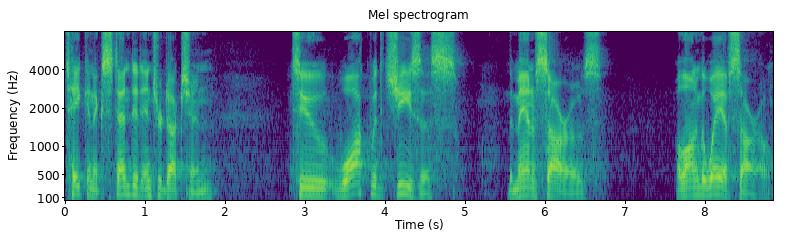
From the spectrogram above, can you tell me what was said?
take an extended introduction to walk with Jesus, the man of sorrows, along the way of sorrow,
